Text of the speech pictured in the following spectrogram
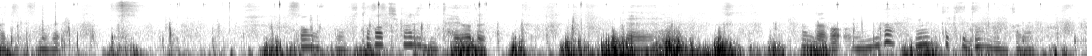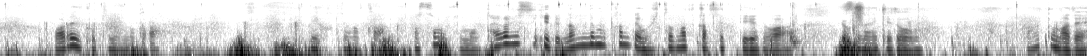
えているので。そもそも人の力に頼る。ってなんだろう。みんなみんな的どうなのかな。悪いことなのかいいことなのか、まあ、そもそも頼りすぎる何でもかんでも人任せっていうのは良くないけどあくまで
